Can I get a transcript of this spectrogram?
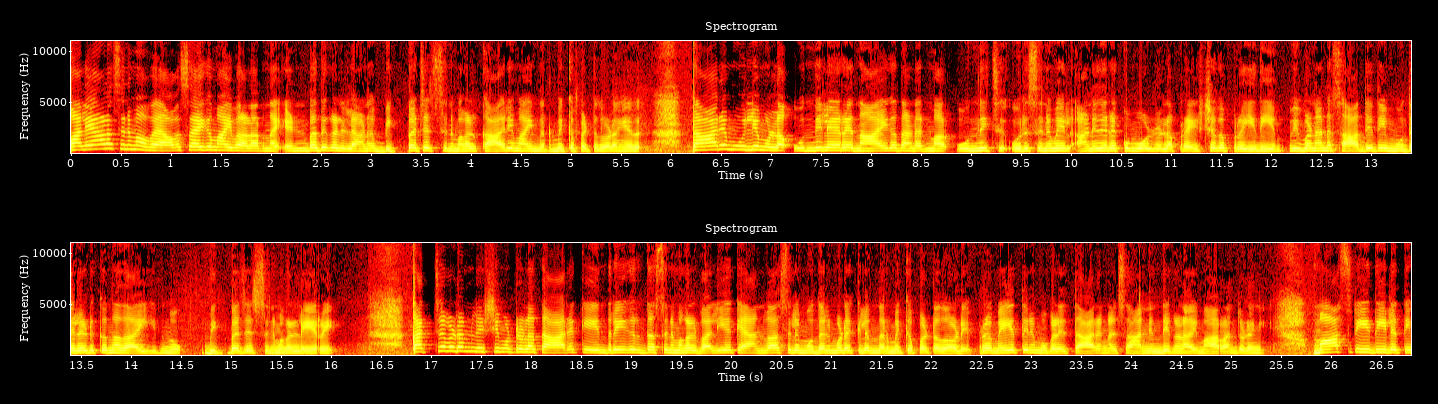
മലയാള സിനിമ വ്യാവസായികമായി വളർന്ന എൺപതുകളിലാണ് ബിഗ് ബജറ്റ് സിനിമകൾ കാര്യമായി നിർമ്മിക്കപ്പെട്ടു തുടങ്ങിയത്. താരമൂല്യമുള്ള ഒന്നിലേറെ നായക നടന്മാർ ഒന്നിച്ച് ഒരു സിനിമയിൽ അണിനിരക്കുമ്പോഴുള്ള പ്രേക്ഷക പ്രീതിയും വിപണന സാധ്യതയും മുതലെടുക്കുന്നതായിരുന്നു ബിഗ് ബജറ്റ് സിനിമകളിലേറെ. കച്ചവടം ലക്ഷ്യമിട്ടുള്ള താര കേന്ദ്രീകൃത സിനിമകൾ വലിയ ക്യാൻവാസിലും മുതൽമുടക്കിലും നിർമ്മിക്കപ്പെട്ടതോടെ പ്രമേയത്തിന് മുകളിൽ താരങ്ങൾ സാന്നിധ്യങ്ങളായി മാറാൻ തുടങ്ങി. മാസ് രീതിയിലെത്തി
